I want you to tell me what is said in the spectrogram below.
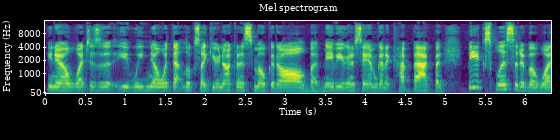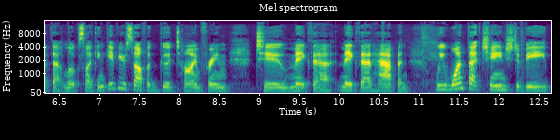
you know, what does it, we know what that looks like? You're not going to smoke at all, but maybe you're going to say, I'm going to cut back. But be explicit about what that looks like and give yourself a good time frame to make that make that happen. We want that change to be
